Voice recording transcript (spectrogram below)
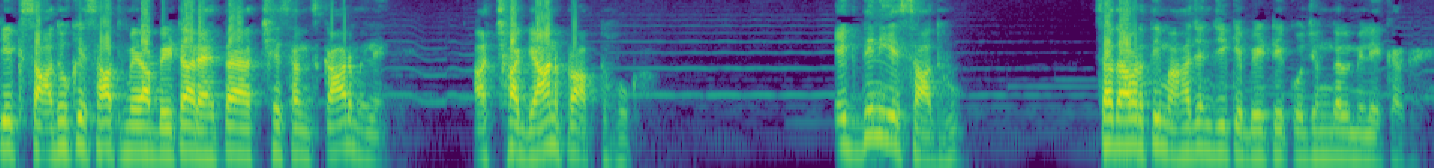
कि एक साधु के साथ मेरा बेटा रहता है, अच्छे संस्कार मिलेंगे अच्छा ज्ञान प्राप्त होगा। एक दिन ये साधु सदावर्ती महाजन जी के बेटे को जंगल में लेकर गए।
